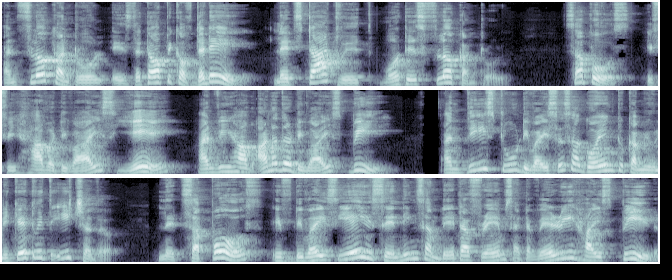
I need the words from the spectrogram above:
and flow control is the topic of the day. Let's start with what is flow control. Suppose if we have a device A and we have another device B and these two devices are going to communicate with each other. Let's suppose if device A is sending some data frames at a very high speed,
